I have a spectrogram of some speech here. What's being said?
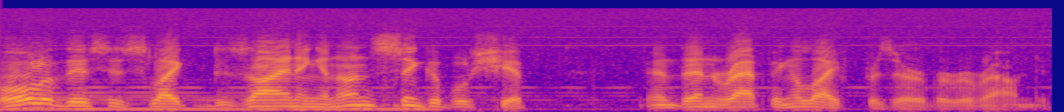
All of this is like designing an unsinkable ship and then wrapping a life preserver around it.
